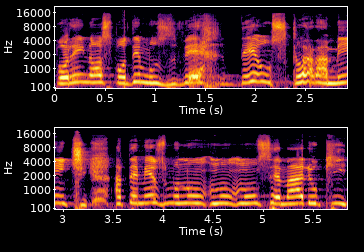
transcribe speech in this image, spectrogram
Porém, nós podemos ver Deus claramente, até mesmo num, num, num, cenário que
